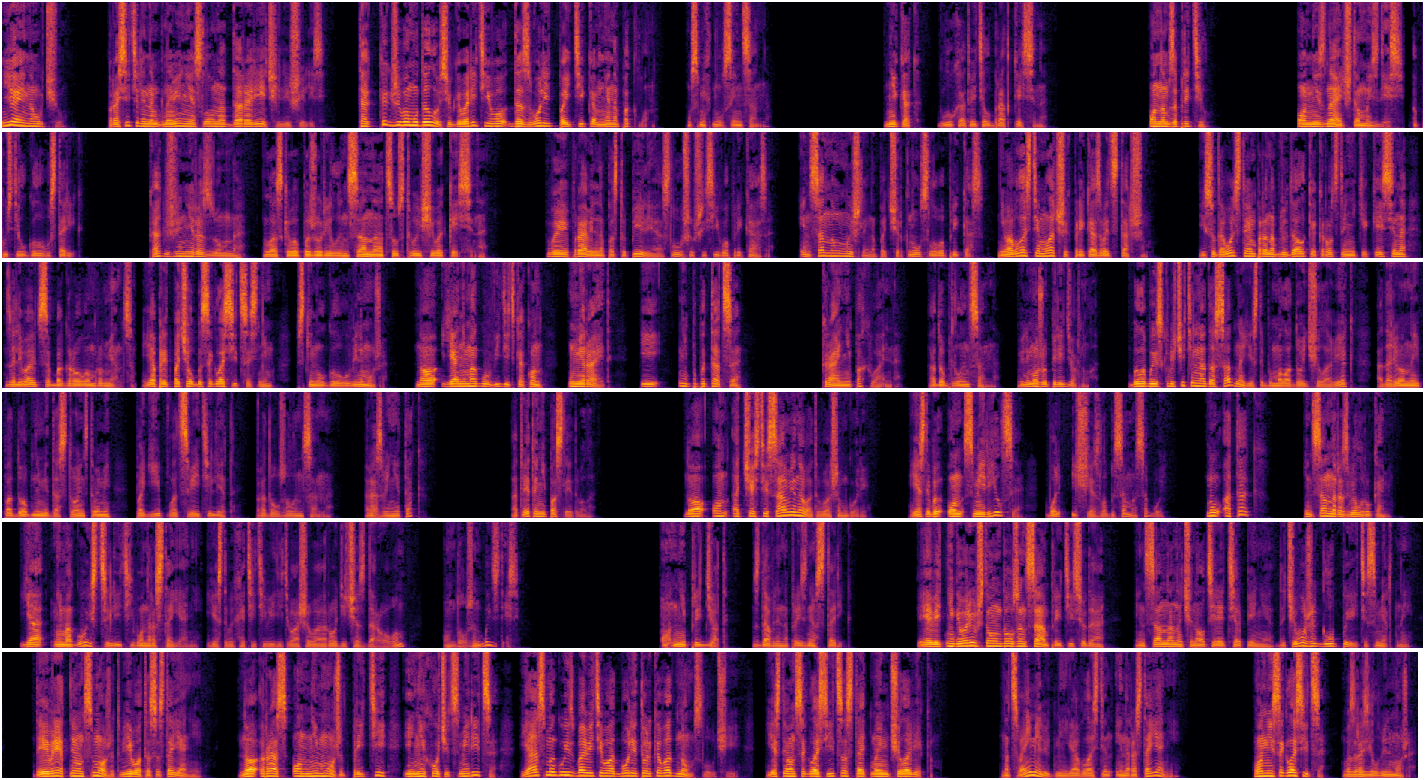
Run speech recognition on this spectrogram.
Я и научу. Просители на мгновение словно дара речи лишились. Так как же вам удалось уговорить его дозволить пойти ко мне на поклон? усмехнулся Инсан. Никак, глухо ответил брат Кэссина. Он нам запретил. Он не знает, что мы здесь, опустил голову старик. Как же неразумно, ласково пожурил Инсана отсутствующего Кэссина. Вы правильно поступили, ослушавшись его приказа. Инсан умышленно подчеркнул слово «приказ». Не во власти младших приказывать старшим и с удовольствием пронаблюдал, как родственники Кессина заливаются багровым румянцем. «Я предпочел бы согласиться с ним», — вскинул голову вельможа. «Но я не могу видеть, как он умирает, и не попытаться...» «Крайне похвально», — одобрил Инсанна. Вельможу передернуло. «Было бы исключительно досадно, если бы молодой человек, одаренный подобными достоинствами, погиб в отсвете лет», — продолжил Инсанна. «Разве не так?» Ответа не последовало. Но он отчасти сам виноват в вашем горе. Если бы он смирился, боль исчезла бы сама собой. Ну, а так... Инсанна развел руками. Я не могу исцелить его на расстоянии. Если вы хотите видеть вашего родича здоровым, он должен быть здесь. Он не придет, сдавленно произнес старик. Я ведь не говорю, что он должен сам прийти сюда. Инсанна начинал терять терпение. Да чего же глупы эти смертные? Да и вряд ли он сможет в его-то состоянии. Но раз он не может прийти и не хочет смириться, я смогу избавить его от боли только в одном случае, если он согласится стать моим человеком. Над своими людьми я властен и на расстоянии. Он не согласится, возразил вельможа.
